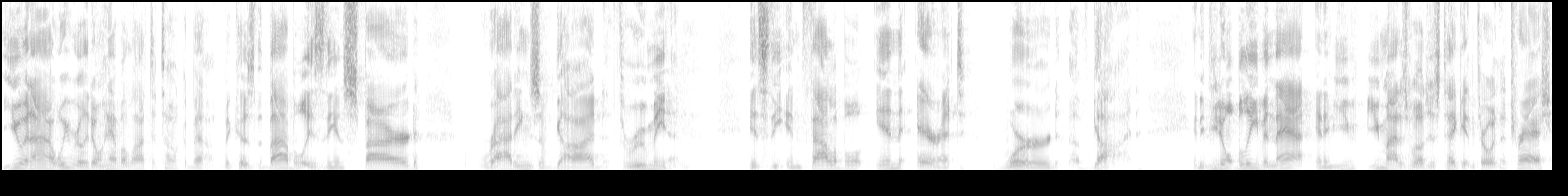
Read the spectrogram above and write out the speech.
you and I, we really don't have a lot to talk about because the Bible is the inspired writings of God through men. It's the infallible, inerrant Word of God. And if you don't believe in that, and if you you might as well just take it and throw it in the trash,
